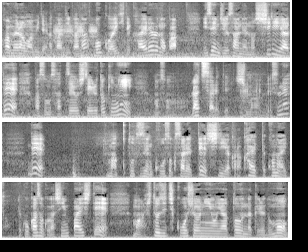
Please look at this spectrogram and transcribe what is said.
カメラマンみたいな感じかな、うん僕は生きて帰れるのか。2013年のシリアで、まあ、その撮影をしている時に、まあ、その拉致されてしまうんですね。で、まあ、突然拘束されてシリアから帰ってこないと。でご家族が心配して、まあ、人質交渉人を雇うんだけれども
